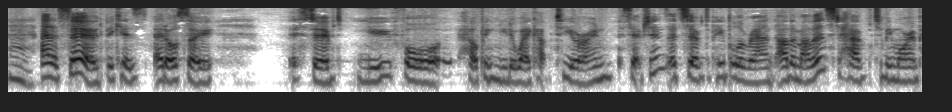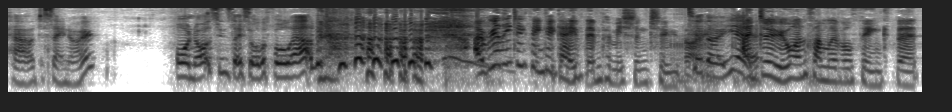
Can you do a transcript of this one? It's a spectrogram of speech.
Hmm. And it served because it also served you for helping you to wake up to your own perceptions. It served the people around other mothers to have to be more empowered to say no. Or not, since they saw the fallout. I really do think it gave them permission to, though. To, though, yeah. I do, on some level, think that,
